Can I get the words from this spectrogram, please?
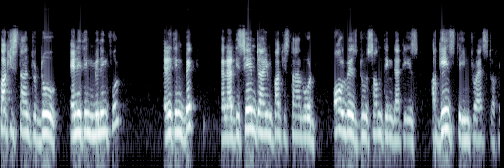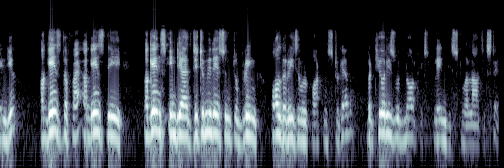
Pakistan to do anything meaningful, anything big, and at the same time, Pakistan would always do something that is against the interest of India, against the against the against India's determination to bring all the regional partners together. But theories would not explain this to a large extent.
